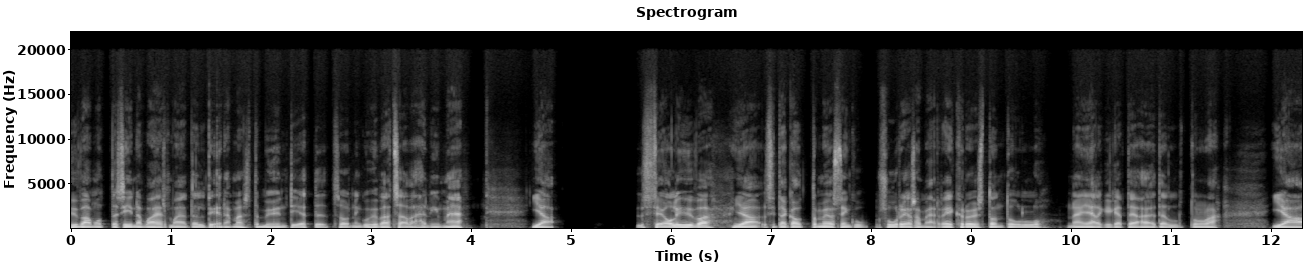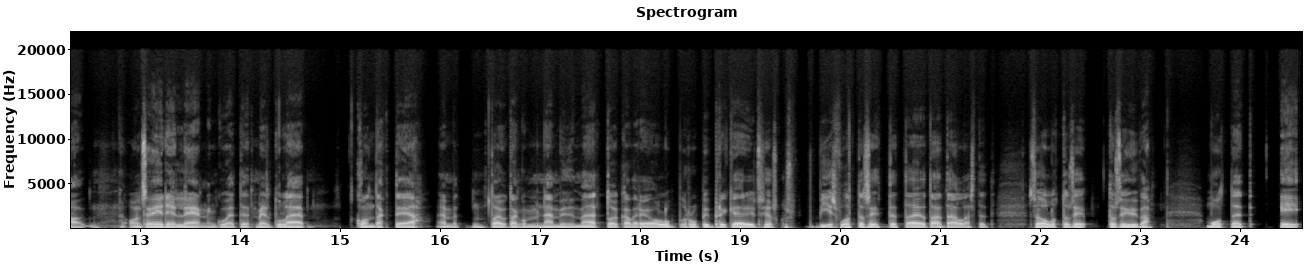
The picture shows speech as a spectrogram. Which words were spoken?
hyvä, mutta siinä vaiheessa mä ajateltiin enemmän sitä myyntiä, että se on niin kuin hyvä, että saa vähän nimeä. Ja se oli hyvä ja sitä kautta myös niin kuin suuri osa meidän rekryistä on tullut näin jälkikäteen ajateltuna ja on se edelleen, niin kuin, että meillä tulee kontakteja, en tajutaanko mennään myymään, että toi kaveri on ollut Brigadeissa joskus viisi vuotta sitten tai jotain tällaista, että se on ollut tosi, tosi hyvä, mutta että ei,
